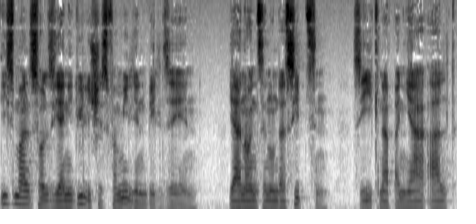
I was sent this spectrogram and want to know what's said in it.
Diesmal soll sie ein idyllisches Familienbild sehen. Jahr 1917, sie knapp ein Jahr alt,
